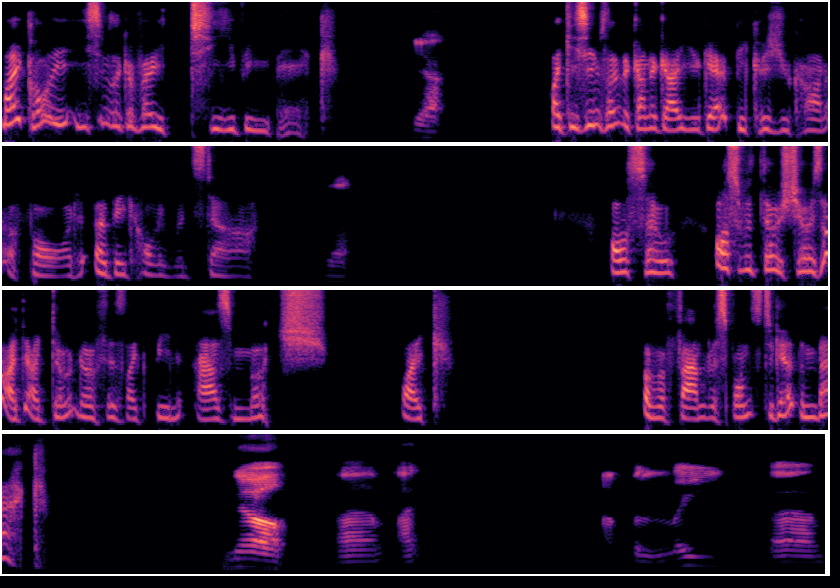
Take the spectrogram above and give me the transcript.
Mike Colter. He, he seems like a very TV pick. Yeah. Like he seems like the kind of guy you get because you can't afford a big Hollywood star. Yeah. Also, also with those shows, I, I don't know if there's like been as much like of a fan response to get them back. No, um, I I believe um,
